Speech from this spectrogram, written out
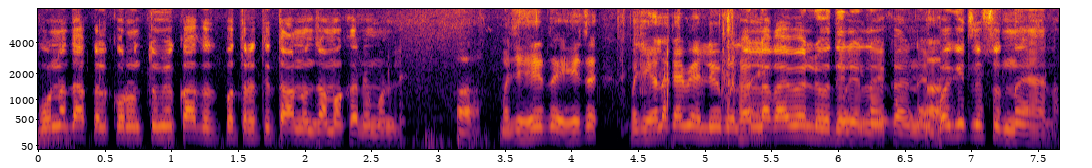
गुन्हा दाखल करून तुम्ही कागदपत्र तिथं आणून जमा करणे म्हणले. हा म्हणजे हे ह्याच म्हणजे ह्याला काय व्हॅल्युएबल ह्याला काय व्हॅल्यू दिलेलं नाही काय नाही. बघितलं सुद्धा नाही ह्याला.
